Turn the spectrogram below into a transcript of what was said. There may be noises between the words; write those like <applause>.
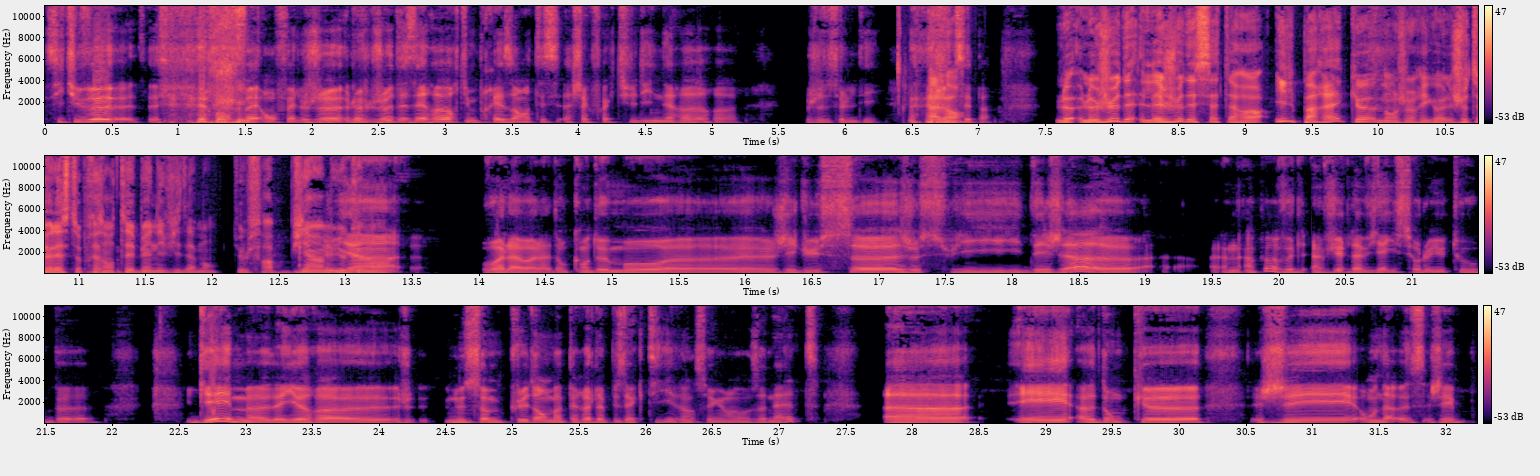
si tu veux, <laughs> on, fait, <laughs> on fait le jeu, le jeu des erreurs. Tu me présentes et à chaque fois que tu dis une erreur, euh, je te le dis. <laughs> je ne Alors, sais pas. le, le jeu des, les jeux des 7 erreurs, il paraît que... Non, je rigole, je te laisse te présenter, bien évidemment. Tu le feras bien Eh mieux que moi. bien, voilà, voilà. Donc en deux mots, euh, Gilus, euh, je suis déjà euh, un, un peu un vieux, de la vieille sur le YouTube euh, game. D'ailleurs, euh, nous ne sommes plus dans ma période la plus active, hein, soyons honnêtes. Et euh, donc, euh, j'ai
